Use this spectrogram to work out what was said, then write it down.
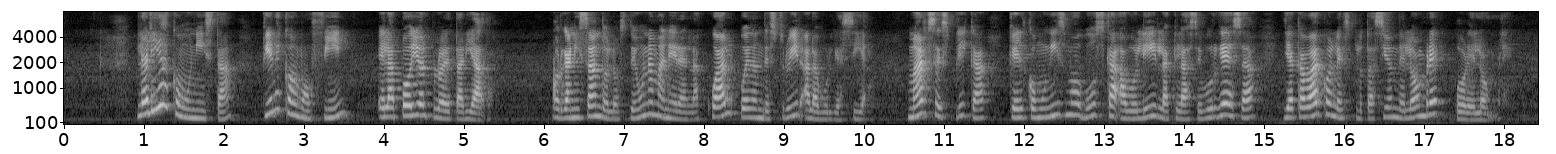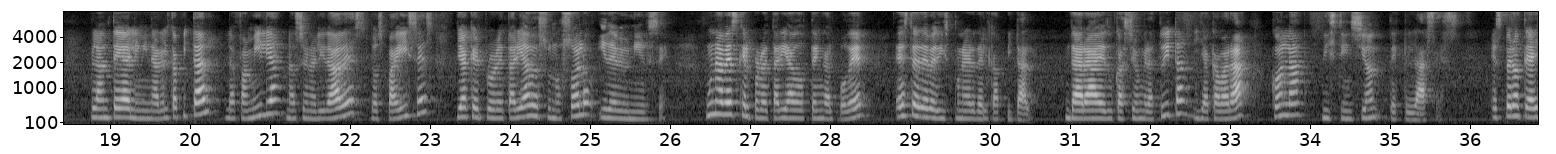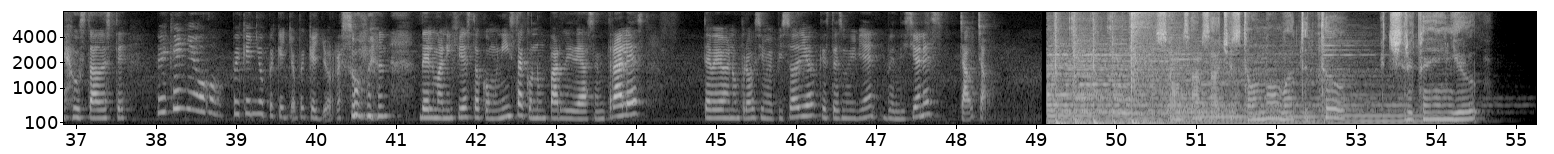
La Liga Comunista tiene como fin el apoyo al proletariado, organizándolos de una manera en la cual puedan destruir a la burguesía. Marx explica que el comunismo busca abolir la clase burguesa y acabar con la explotación del hombre por el hombre. Plantea eliminar el capital, la familia, nacionalidades, los países, ya que el proletariado es uno solo y debe unirse. Una vez que el proletariado tenga el poder, éste debe disponer del capital, dará educación gratuita y acabará con la distinción de clases. Espero te haya gustado este pequeño, pequeño, pequeño, pequeño resumen del manifiesto comunista con un par de ideas centrales. Te veo en un próximo episodio. Que estés muy bien. Bendiciones. Chao, chao.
